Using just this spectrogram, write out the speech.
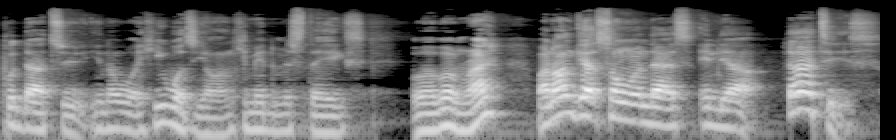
put that to you know what he was young he made the mistakes boom, boom, right but I don't get someone that's in their 30s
